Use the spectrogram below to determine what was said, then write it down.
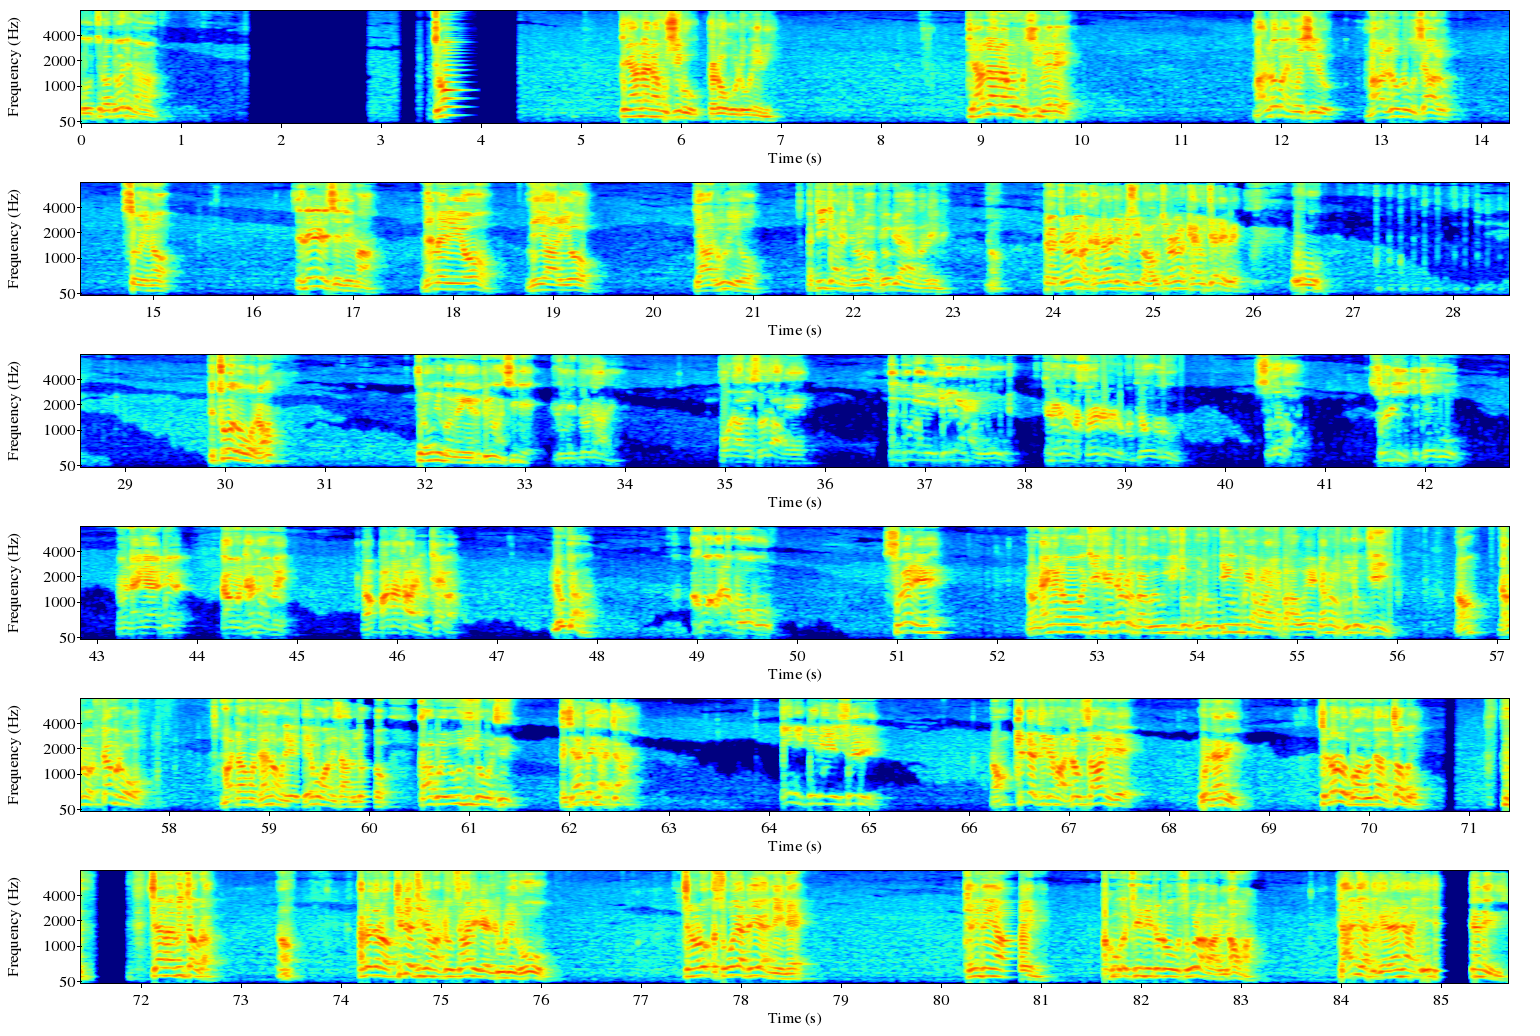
ဟိုကျွန်တော်ပြောချင်တာကျွန်တော်တရားမျှတမှုရှိဖို့တော်တော်ကိုလိုနေပြီတရားမျှတမှုမရှိဘဲနဲ့ငါလုပ်ပိုင်ခွင့်ရှိလို့ငါလုပ်လို့ရလို့ဆိုရင်တော့ဒီနေ့နေ့တစ်ချိန်ချိန်မှာနာမည်တွေရောနေရာတွေရော ယာရူးတွေရောအတိအကျနဲ့ကျွန်တော်တို့ကပြောပြရပါလိမ့်မယ်နော်အဲ့တော့ကျွန်တော်တို့ကခံစားချက်မရှိပါဘူးကျွန်တော်တို့ကခံယူချက်နေပဲဟိုတချို့တော့ဗောနော်ကျွန်တော်ဒီမှာနိုင်ငံအတွင်းမှာရှိတဲ့လူတွေပြောကြတယ်ပေါ်တာတွေဆွဲကြတယ်အဲ့ပေါ်တာတွေဆွဲကြတာကိုကျွန်တော်တို့ကမဆွဲတယ်လို့မပြောဘူးဆွဲပါဆွဲပြီးတကယ်ကိုနော်နိုင်ငံအတွက်တာဝန်ထမ်းဆောင်မဲ့နော်ဘာသာစာတွေကိုထည့်ပါလောက်ကြပါအခုကအဲ့လိုမဟုတ်ဘူး ဆွဲတယ်နော်နိုင်ငံတော်အကြီးအကဲတပ်မတော်ကာကွယ်ဦးစီးချုပ်ဗိုလ်ချုပ်ကြီးဦးမင်းအောင်လှိုင်အပါအဝင်တပ်မတော်ဒုချုပ်ကြီးနော်နောက်တော့တပ်မတော်မတာဝန်ထမ်းဆောင်နေတဲ့ရဲဘော်ကနေစားပြီးတော့ကာကွယ်ဦးစီးချုပ်အထိအရန်တိတ်ခါကြားတယ်အဲ့ဒီပေါ်တော်ဆွဲတယ်နော်ခစ်တက်ကြီးထဲမှာလှုပ်ရှားနေတဲ့ဝန်ထမ်းတွေကျွန်တော်တို့ကွန်ပျူတာကြောက်တယ်ကြံမှန်ပြီးကြောက်တာနော်အဲ့တော့ကျတော့ခစ်ပြက်ကြီးထဲမှာလှုပ်ရှားနေတဲ့လူတွေကိုကျွန်တော်တို့အစိုးရတရက်အနေနဲ့ ထိန်းသိမ်းရမယ်အခုအခြေအနေတော်တော်ဆိုးလာပါပြီအောက်မှာတိုင်းပြည်တကယ်တမ်းကျရင်အေးချမ်းနေပြီ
